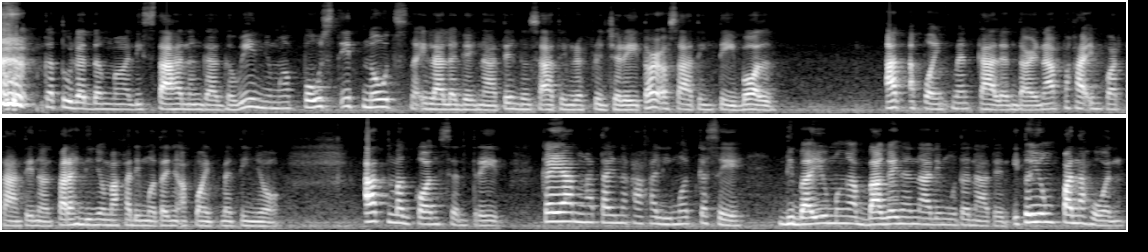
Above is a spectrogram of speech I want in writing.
Katulad ng mga listahan ng gagawin, yung mga post-it notes na ilalagay natin dun sa ating refrigerator o sa ating table. At appointment calendar. Napaka-importante nun para hindi nyo makalimutan yung appointment niyo At mag-concentrate. Kaya nga tayo nakakalimot kasi 'di ba yung mga bagay na nalimutan natin, ito yung panahon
